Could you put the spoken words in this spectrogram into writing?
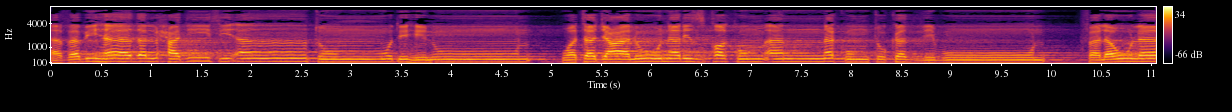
أفبهذا الحديث أنتم مدهنون. وتجعلون رزقكم أنكم تكذبون. فلولا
